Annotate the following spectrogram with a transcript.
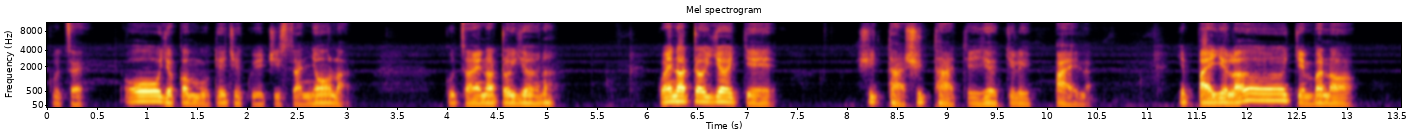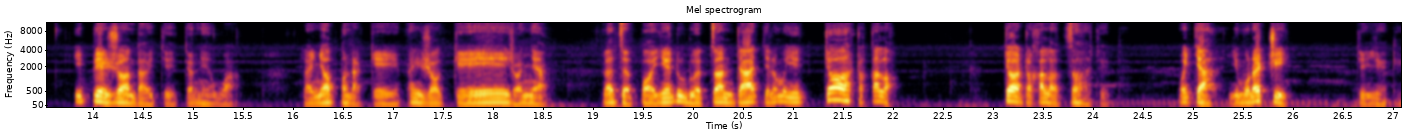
cú chế ô giờ có một thế chế quyết chỉ sản nhỏ là cú chế nó trôi giờ nữa. Quay nó trôi giờ chế shit thả shit thả chỉ giờ chỉ lấy bài là giờ bài giờ lỡ chuyện bên nó ít biết rõ đời chỉ cho nên hòa. Là nhỏ bằng đặc kê phải rõ kê, rõ nhạc. Là giờ bỏ yên đủ được chân ra chỉ là mới cho cho cá lọ. Cho cho cá lọ cho chứ với cha như muốn nói gì chỉ giờ thì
